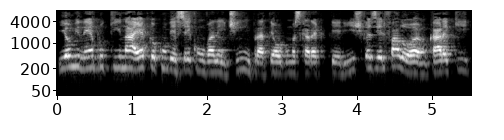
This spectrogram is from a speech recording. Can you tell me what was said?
E eu me lembro que na época eu conversei com o Valentim para ter algumas características, e ele falou: é um cara que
